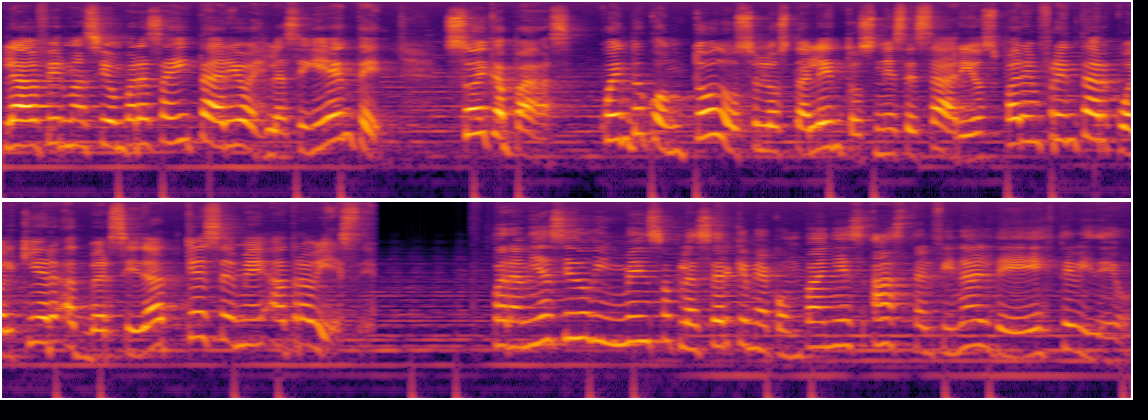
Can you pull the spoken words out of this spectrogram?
La afirmación para Sagitario es la siguiente. Soy capaz, cuento con todos los talentos necesarios para enfrentar cualquier adversidad que se me atraviese. Para mí ha sido un inmenso placer que me acompañes hasta el final de este video.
